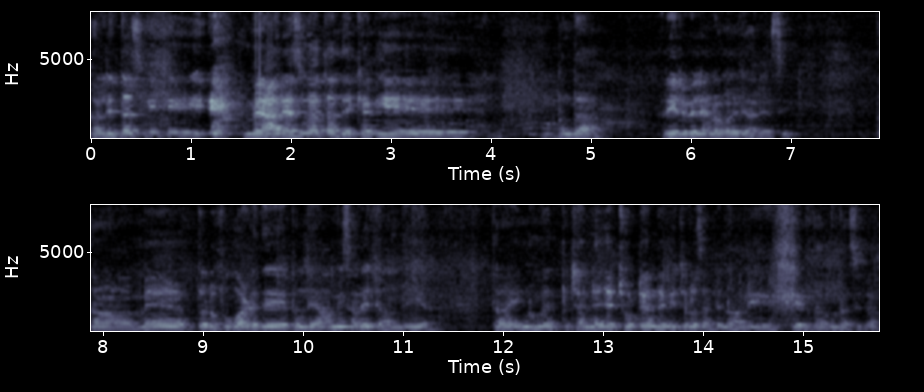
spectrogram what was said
ਗੱਲ ਇਦਾਂ ਸੀ ਕਿ ਮੈਂ ਆ ਰਿਹਾ ਸੀਗਾ ਤਾਂ ਦੇਖਿਆ ਕਿ ਇਹ ਬੰਦਾ ਰੇਲਵੇ ਲਾਈਨਾਂ ਵੱਲ ਜਾ ਰਿਹਾ ਸੀ। ਤਾਂ ਮੈਂ ਚਲੋ ਫਗਵਾੜੇ ਦੇ ਬੰਦੇ ਆਮ ਹੀ ਸਾਰੇ ਜਾਣਦੇ ਆ। ਤਾਂ ਇਹਨੂੰ ਮੈਂ ਪਛਾਣਿਆ ਜਾਂ ਛੋਟੇ ਹੁੰਦੇ ਵੀ ਚਲੋ ਸਾਡੇ ਨਾਲ ਹੀ ਖੇਡਦਾ ਹੁੰਦਾ ਸੀਗਾ।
